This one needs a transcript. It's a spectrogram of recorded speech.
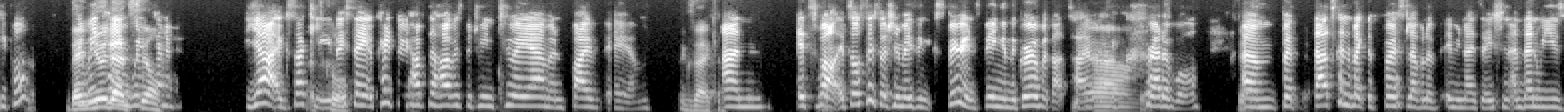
people They so we knew came that with still. kind of yeah exactly they say okay so you have to harvest between 2 a.m and 5 a.m Exactly. and it's well it's also such an amazing experience being in the grove at that time Yeah. it's incredible Yeah. um but that's kind of like the first level of immunization and then we use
